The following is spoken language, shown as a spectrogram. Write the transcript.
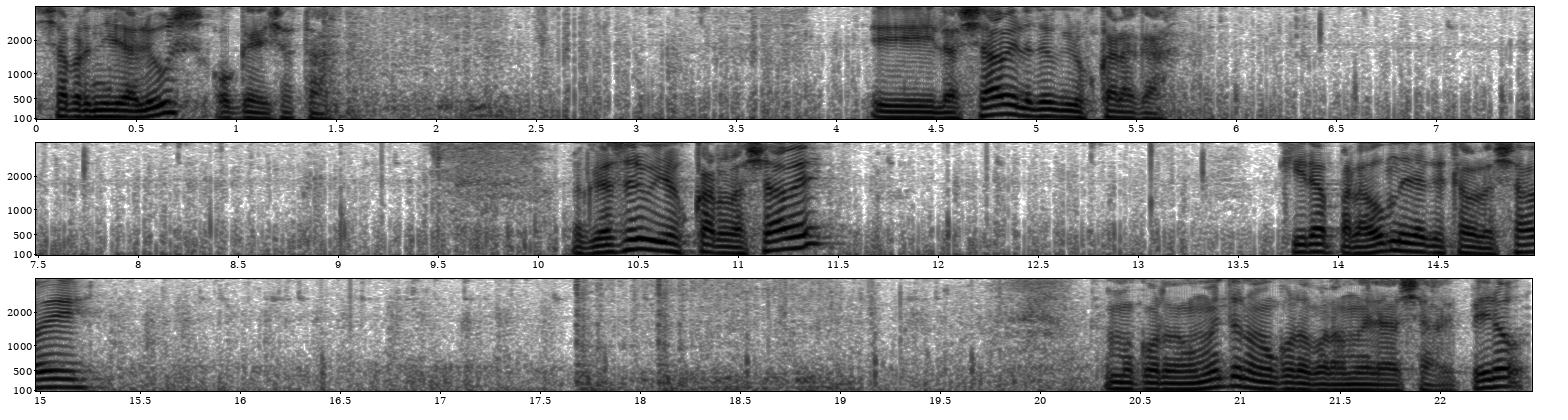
¿Ya prendí la luz? Ok, ya está. Eh, la llave la tengo que buscar acá. Lo que voy a hacer, voy a buscar la llave era? ¿Para dónde era que estaba la llave? No me acuerdo de momento, no me acuerdo para dónde era la llave, pero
